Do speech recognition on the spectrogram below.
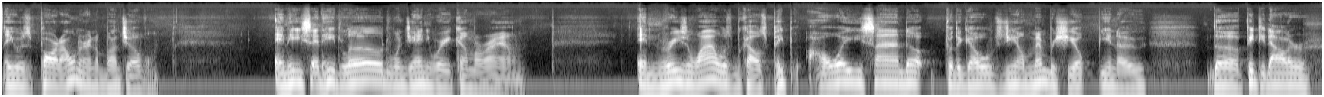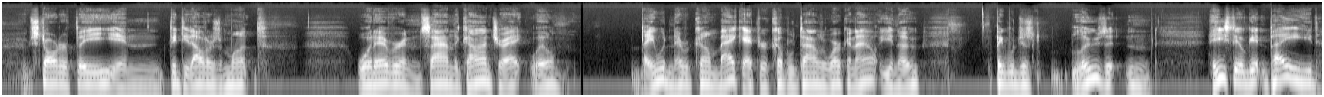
He was part owner in a bunch of them, and he said he loved when January come around. And the reason why was because people always signed up for the Gold's Gym membership. You know, the fifty dollar starter fee and fifty dollars a month whatever and sign the contract, well, they would never come back after a couple of times working out, you know. People just lose it and he's still getting paid,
